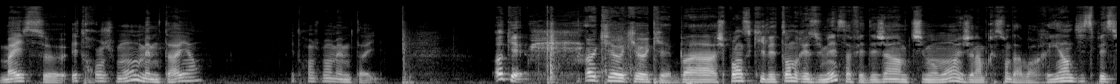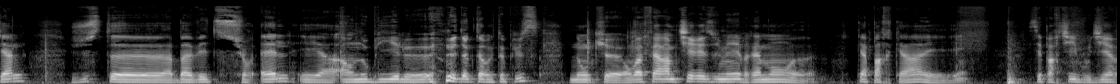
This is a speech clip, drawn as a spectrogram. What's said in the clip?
Mice euh, étrangement même taille. Hein étrangement même taille. Ok, ok, ok, ok. Bah, je pense qu'il est temps de résumer. Ça fait déjà un petit moment et j'ai l'impression d'avoir rien dit spécial. Juste euh, à baver sur elle et à, en oublier le, le Docteur Octopus. Donc, euh, on va faire un petit résumé vraiment euh, cas par cas et c'est parti vous dire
